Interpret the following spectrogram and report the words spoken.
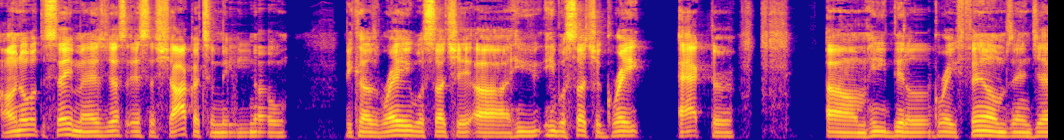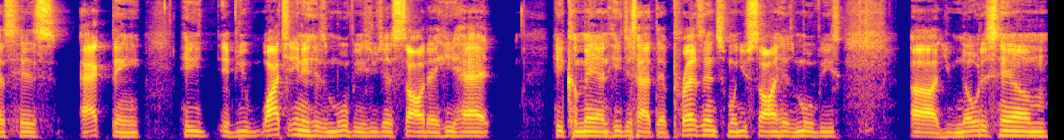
I don't know what to say, man. It's just it's a shocker to me, you know, because Ray was such a uh, he he was such a great actor. Um, he did a great films and just his acting. He if you watch any of his movies, you just saw that he had he command. He just had that presence when you saw his movies. Uh, you notice him.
